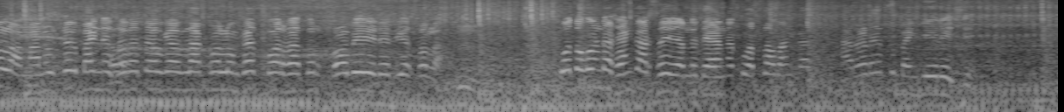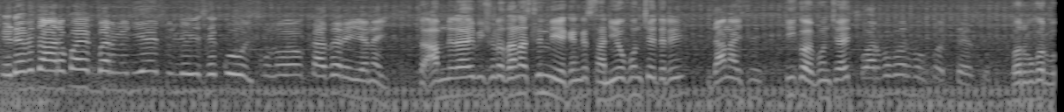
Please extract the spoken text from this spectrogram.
চলা মানুষের বাইনা ছড়া তেল গাছলা কলম গাছ বরভাতর সবই এটা দিয়ে চলা। হুম কত ঘণ্টা ঠ্যাং কাটছে আপনি দেখেন না কতলা ভাঙ্গা আর এটা তো ভাঙ্গিয়ে রয়েছে। এটারে তো আরও কয়েকবার মিডিয়ায় তুলে গেছে কই? কোনো কাজের ইয়ে নাই। তো আপনারা এই বিষয়টা জানাচ্ছিলেন নি? এখানকার স্থানীয় পঞ্চায়েতের? জানাইছে। কি কয় পঞ্চায়েত? করব করব করতে আছে। করব করব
